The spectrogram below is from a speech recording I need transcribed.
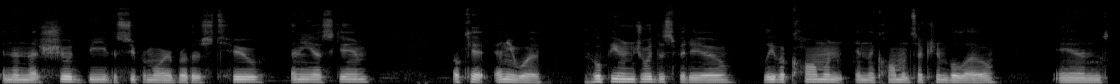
and then that should be the Super Mario Brothers 2 NES game. Okay, anyway, I hope you enjoyed this video. Leave a comment in the comment section below, and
